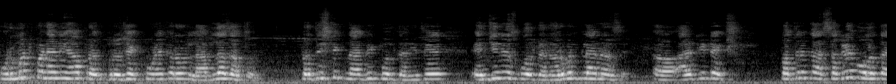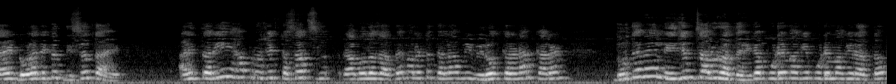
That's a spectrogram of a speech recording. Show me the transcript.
उर्मटपणाने हा प्रोजेक्ट पुणेकरांवर लादला जातो प्रतिष्ठित नागरिक बोलतात इथे इंजिनियर्स बोलतात अर्बन प्लॅनर्स आर्किटेक्ट पत्रकार सगळे बोलत आहेत डोळ्या देखत दिसत आहे. आणि तरी हा प्रोजेक्ट तसाच राबवला जात आहे मला वाटतं त्याला मी विरोध करणार कारण दुर्दैवाने लेझिम चालू राहतं. हे काय पुढे मागे पुढे मागे राहतं.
